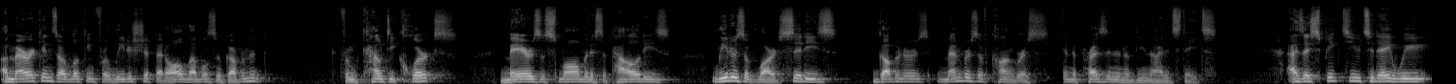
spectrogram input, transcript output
Americans are looking for leadership at all levels of government, from county clerks, mayors of small municipalities, leaders of large cities, governors, members of Congress, and the President of the United States. As I speak to you today, we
